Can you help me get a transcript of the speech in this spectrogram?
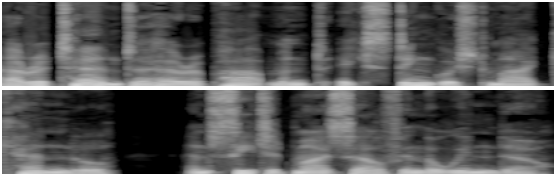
I returned to her apartment, extinguished my candle, and seated myself in the window.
